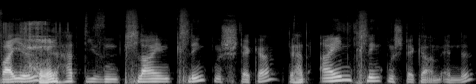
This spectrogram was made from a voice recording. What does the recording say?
Weil okay. er hat diesen kleinen Klinkenstecker, der hat einen Klinkenstecker am Ende.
